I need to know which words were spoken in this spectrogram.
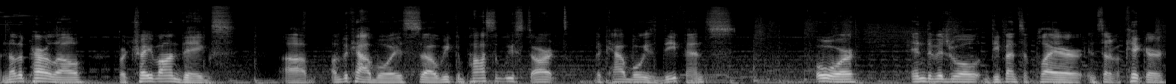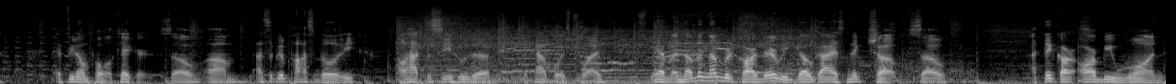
Another parallel for Trevon Diggs uh, of the Cowboys. So we could possibly start the Cowboys defense or individual defensive player instead of a kicker if you don't pull a kicker. So um, that's a good possibility. I'll have to see who the, the Cowboys play. We have another numbered card. There we go, guys. Nick Chubb. So I think our RB1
